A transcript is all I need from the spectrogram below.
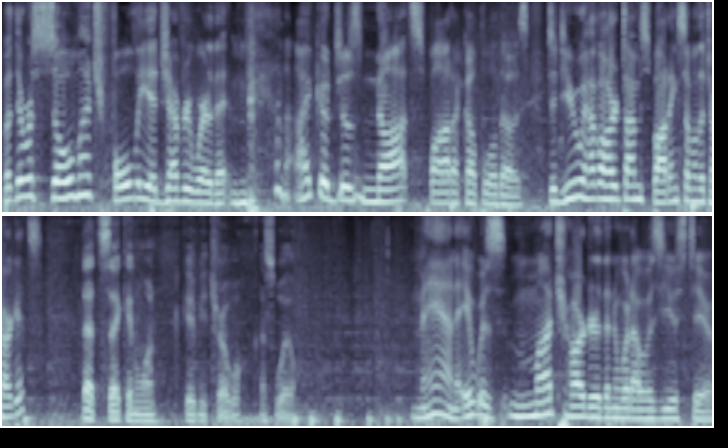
But there was so much foliage everywhere that, man, I could just not spot a couple of those. Did you have a hard time spotting some of the targets? That second one gave me trouble as well. Man, it was much harder than what I was used to.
